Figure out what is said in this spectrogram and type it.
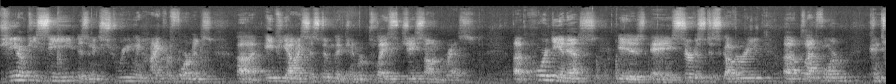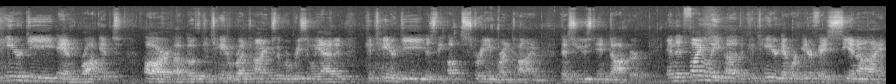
gRPC is an extremely high performance uh, API system that can replace JSON REST. Uh, Core DNS is a service discovery uh, platform. Containerd and Rocket are uh, both container runtimes that were recently added. Containerd is the upstream runtime that's used in Docker. And then finally, uh, the Container Network Interface, CNI,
